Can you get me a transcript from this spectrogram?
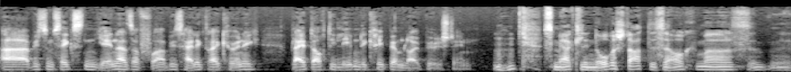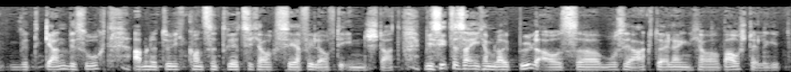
äh, bis zum 6. Jänner, also bis Heilig Drei König, bleibt auch die lebende Krippe am Leubühl stehen. Mhm. Das Merkel in Oberstadt ist ja auch immer, wird gern besucht, aber natürlich konzentriert sich auch sehr viel auf die Innenstadt. Wie sieht das eigentlich am Leutbühl aus, äh, wo es ja aktuell eigentlich auch eine Baustelle gibt?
